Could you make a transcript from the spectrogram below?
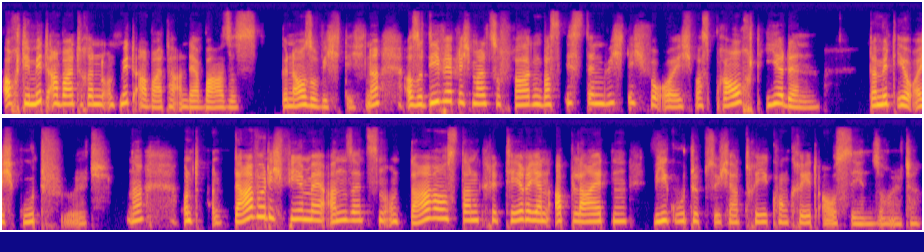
auch die Mitarbeiterinnen und Mitarbeiter an der Basis genauso wichtig. Ne? Also die wirklich mal zu fragen, was ist denn wichtig für euch? Was braucht ihr denn? Damit ihr euch gut fühlt. Ne? Und da würde ich viel mehr ansetzen und daraus dann Kriterien ableiten, wie gute Psychiatrie konkret aussehen sollte.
